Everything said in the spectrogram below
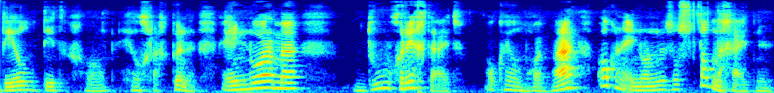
wil dit gewoon heel graag kunnen. Enorme doelgerichtheid. Ook heel mooi. Maar ook een enorme zelfstandigheid nu.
